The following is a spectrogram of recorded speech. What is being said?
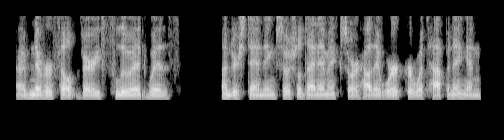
i've never felt very fluid with understanding social dynamics or how they work or what's happening and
